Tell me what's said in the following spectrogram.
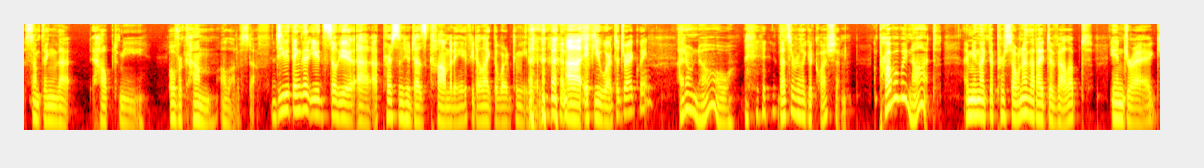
something that helped me overcome a lot of stuff Do you think that you'd still be a, a person who does comedy, if you don't like the word comedian, uh, if you weren't a drag queen? I don't know. That's a really good question. Probably not. I mean, like the persona that I developed in drag,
